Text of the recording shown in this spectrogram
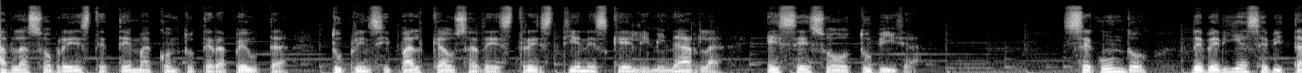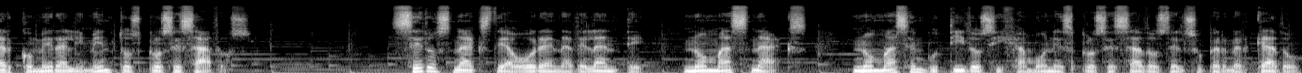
habla sobre este tema con tu terapeuta, tu principal causa de estrés tienes que eliminarla, es eso o tu vida. Segundo, deberías evitar comer alimentos procesados. Cero snacks de ahora en adelante, no más snacks, no más embutidos y jamones procesados del supermercado,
